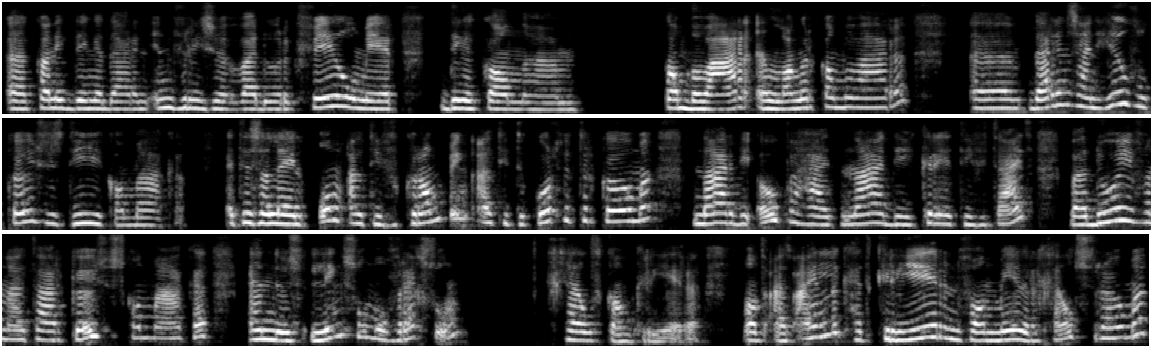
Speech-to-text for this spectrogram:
Uh, kan ik dingen daarin invriezen, waardoor ik veel meer dingen kan, uh, kan bewaren en langer kan bewaren? Uh, daarin zijn heel veel keuzes die je kan maken. Het is alleen om uit die verkramping, uit die tekorten te komen, naar die openheid, naar die creativiteit, waardoor je vanuit daar keuzes kan maken en dus linksom of rechtsom geld kan creëren. Want uiteindelijk het creëren van meerdere geldstromen,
